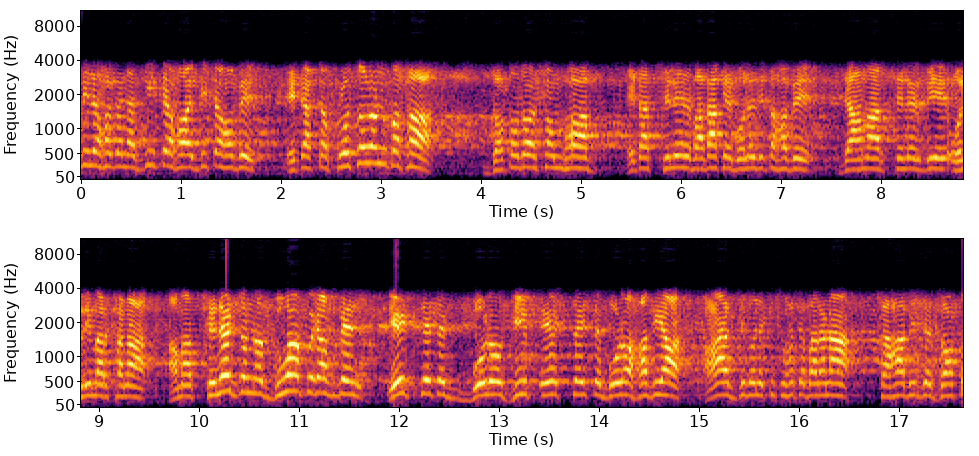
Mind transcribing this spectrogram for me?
দিলে হবে না, দিতে হয়, দিতে হবে, এটা একটা প্রচলন কথা। যতদূর সম্ভব এটা ছেলের বাবাকে বলে দিতে হবে যে আমার ছেলের বিয়ে অলিমার খানা আমার ছেলের জন্য দোয়া করে আসবেন। এর চাইতে বড় গিফট এর চাইতে বড় হাদিয়া আর জীবনে কিছু হতে পারে না। সাহাবিদের যত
